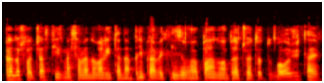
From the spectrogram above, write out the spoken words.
predošlej časti sme sa venovali teda príprave krízového plánu a prečo je to tu dôležité.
